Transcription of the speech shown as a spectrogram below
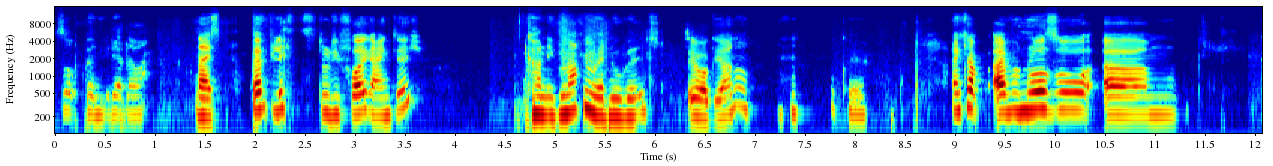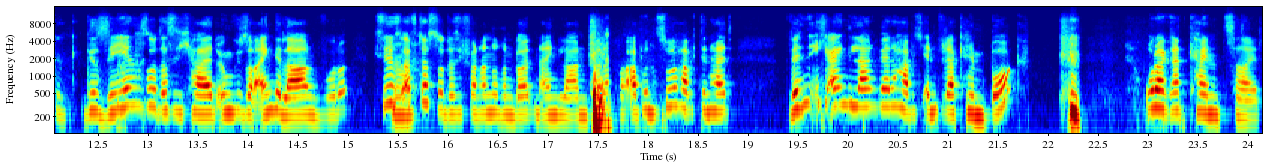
So, bin wieder da. Nice. Veröffentlichst du die Folge eigentlich? Kann ich machen, wenn du willst. Ja, gerne. Okay. Ich habe einfach nur so ähm, ge- gesehen, so, dass ich halt irgendwie so eingeladen wurde. Ich sehe es Ja. öfters so, dass ich von anderen Leuten eingeladen werde, aber ab und zu habe ich den halt, wenn ich eingeladen werde, habe ich entweder keinen Bock oder gerade keine Zeit.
